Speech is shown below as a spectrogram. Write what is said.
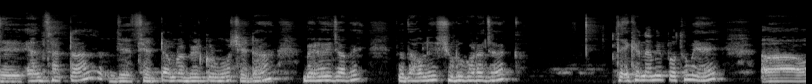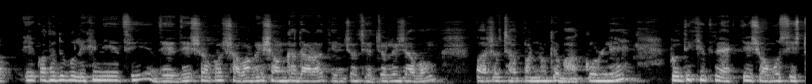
যে অ্যান্সারটা যে সেটটা আমরা বের করব সেটা বের হয়ে যাবে। তো তাহলে শুরু করা যাক। তো এখানে আমি প্রথমে এই কথাটুকু লিখে নিয়েছি যে যে সকল স্বাভাবিক সংখ্যা দ্বারা তিনশো ছেচল্লিশ এবং পাঁচশো ছাপ্পান্নকে ভাগ করলে প্রতি ক্ষেত্রে একত্রিশ অবশিষ্ট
